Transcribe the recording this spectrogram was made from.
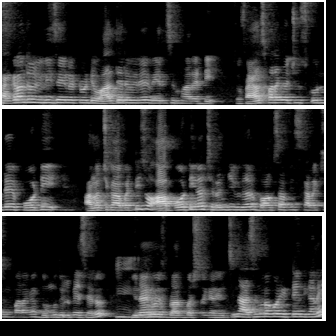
సంక్రాంతిలో రిలీజ్ అయినటువంటి వాల్తేరు వీరే వీరసింహారెడ్డి. సో ఫ్యాన్స్ పరంగా చూసుకుంటే పోటీ అనొచ్చు కాబట్టి సో ఆ పోటీలో చిరంజీవి గారు బాక్స్ ఆఫీస్ కలెక్షన్ పరంగా దుమ్ము దులిపేశారు. యునానిమస్ బ్లాక్ బస్టర్గా నిలిచింది. ఆ సినిమా కూడా హిట్ అయింది కానీ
